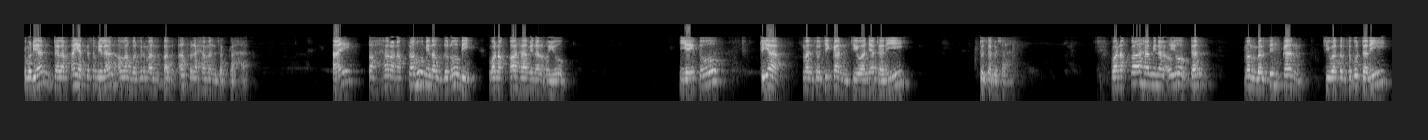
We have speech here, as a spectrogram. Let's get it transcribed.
Kemudian dalam ayat ke-9 Allah berfirman qad aflaha man zakkaha. Ai tahhara nafsahu minadh dhunubi wa naqqaha minal uyub yaitu dia mensucikan jiwanya dari dosa-dosa. wa naqqaha minal uyub dan membersihkan jiwa tersebut dari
